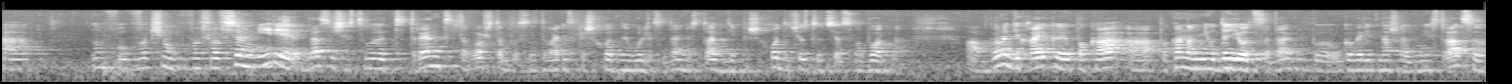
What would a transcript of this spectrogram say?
А, ну, в общем, во, во всем мире да, существует тренд того, чтобы создавались пешеходные улицы, да, места, где пешеходы чувствуют себя свободно. А в городе Харькове пока, а, пока нам не удается да, как бы уговорить нашу администрацию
